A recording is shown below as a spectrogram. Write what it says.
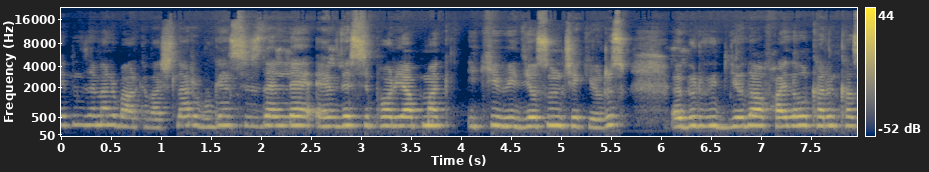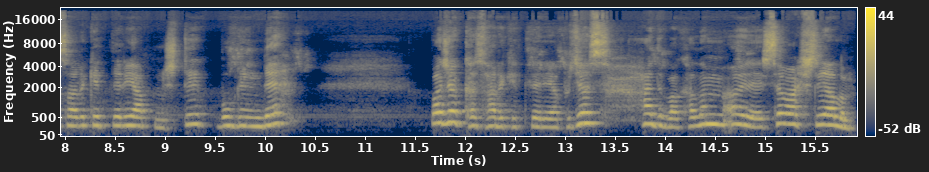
Hepinize merhaba arkadaşlar. Bugün sizlerle evde spor yapmak iki videosunu çekiyoruz. Öbür videoda faydalı karın kas hareketleri yapmıştık. Bugün de bacak kas hareketleri yapacağız. Hadi bakalım öyleyse başlayalım.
